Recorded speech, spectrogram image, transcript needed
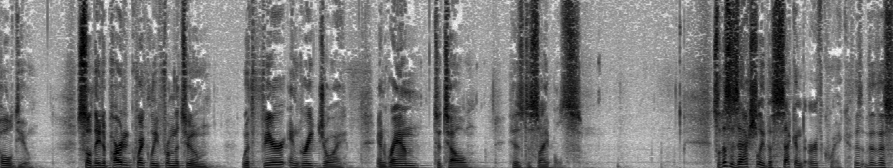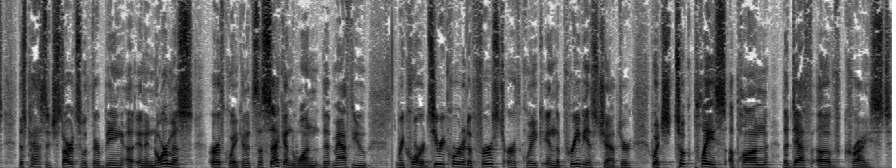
told you. So they departed quickly from the tomb with fear and great joy and ran to tell his disciples. So, this is actually the second earthquake. This, this, this passage starts with there being a, an enormous earthquake, and it's the second one that Matthew records. He recorded a first earthquake in the previous chapter, which took place upon the death of Christ.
